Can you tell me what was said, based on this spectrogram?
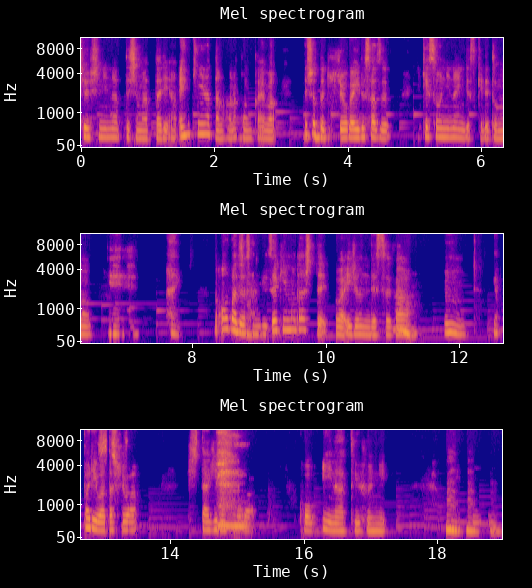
中止になってしまったり、あ延期になったのかな、今回は。で、ちょっと事情が許さず、行けそうにないんですけれども、ええ。はい。まあオーバドゥさん、水着も出してはいるんですが、うん。うん、やっぱり私は下着の方がこういいなっていうふうにうんうんうん。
